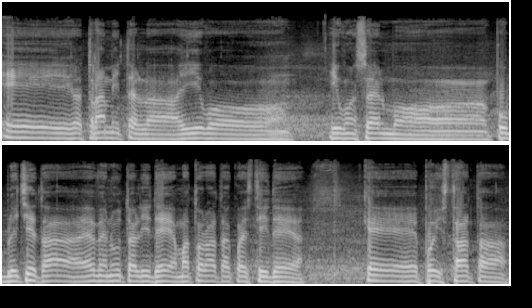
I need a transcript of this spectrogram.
E tramite la Ivo Ivo Anselmo Pubblicità è venuta l'idea, maturata questa idea che è poi stata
